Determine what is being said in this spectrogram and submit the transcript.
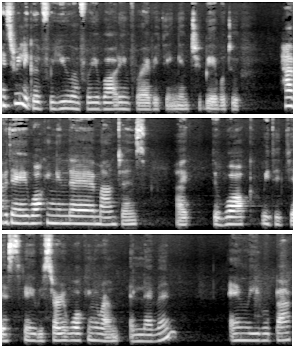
it's really good for you and for your body and for everything and to be able to have a day walking in the mountains like the walk we did yesterday we started walking around 11 and we were back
